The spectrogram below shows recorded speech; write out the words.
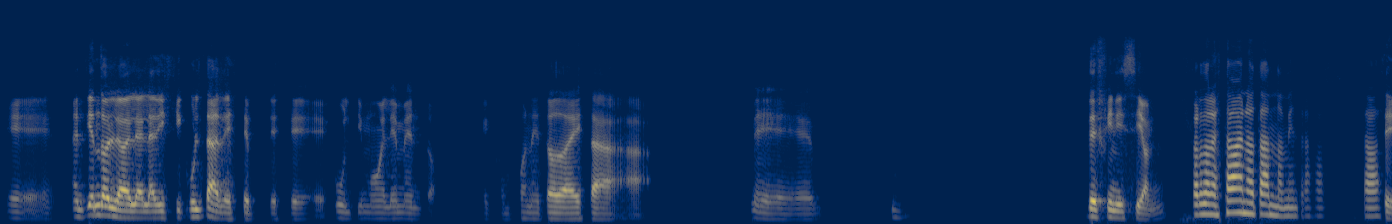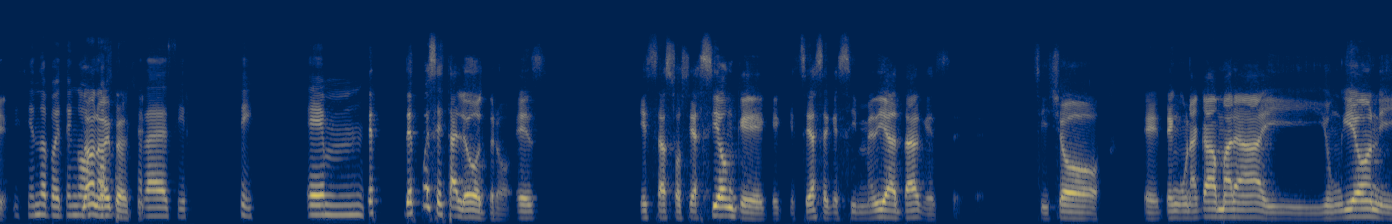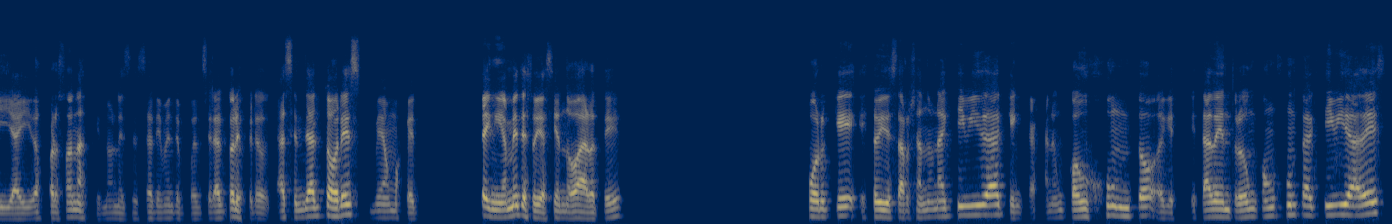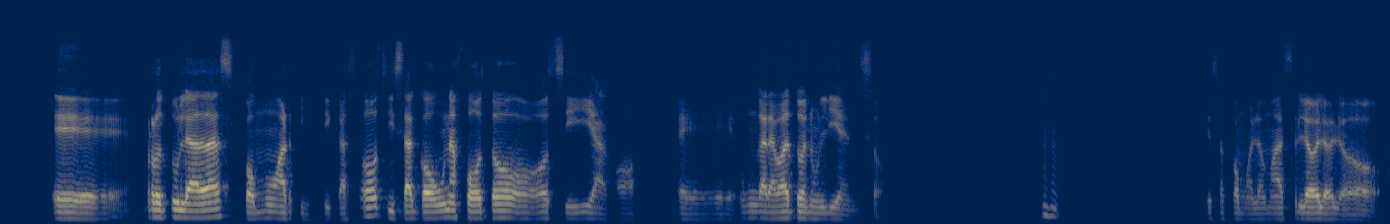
Eh, entiendo la, la- la dificultad de este, de este último elemento que compone toda esta eh, definición. Perdón, estaba anotando mientras vos estabas Sí. diciendo porque tengo No, no, cosas pero sí. para decir. Sí. Em, Des- Después está lo otro, es esa asociación que, se hace que es inmediata, que eh, si yo eh, tengo una cámara y un guion y hay dos personas que no necesariamente pueden ser actores, pero hacen de actores, veamos que técnicamente estoy haciendo arte porque estoy desarrollando una actividad que encaja en un conjunto, eh, que está dentro de un conjunto de actividades eh, rotuladas como artísticas. O si saco una foto o si hago eh, un garabato en un lienzo. Eso es como lo más, lo, lo, lo-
